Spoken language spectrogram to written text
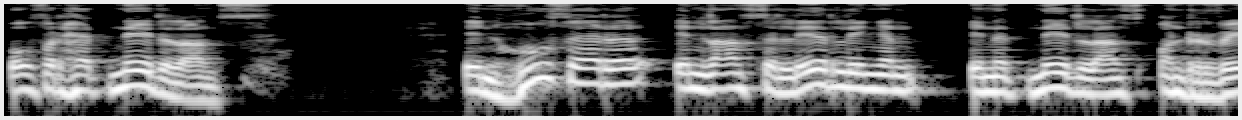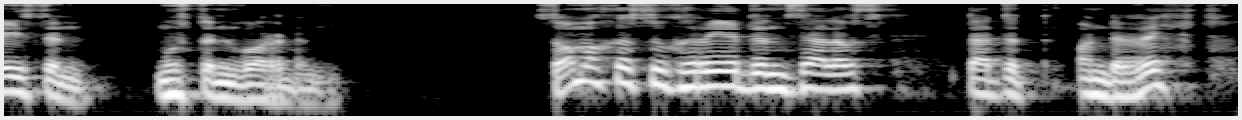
over het Nederlands. In hoeverre inlandse leerlingen in het Nederlands onderwezen moesten worden. Sommigen suggereerden zelfs dat het onderricht,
